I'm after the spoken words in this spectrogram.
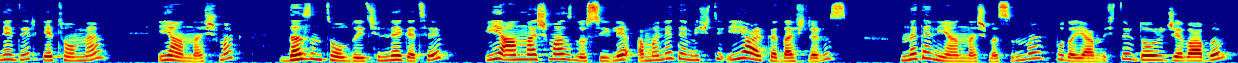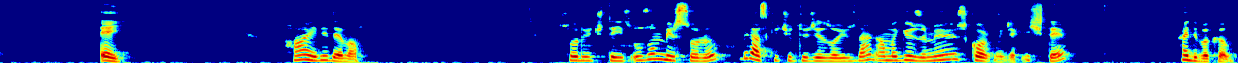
Nedir? Get on well. İyi anlaşmak. Doesn't olduğu için negatif. İyi anlaşmaz Lucy ile ama ne demişti? İyi arkadaşlarız. Neden iyi anlaşmasınlar? Bu da yanlıştır. Doğru cevabım A. Haydi devam. Soru 3'teyiz. Uzun bir soru. Biraz küçülteceğiz o yüzden ama gözümüz korkmayacak. İşte. Hadi bakalım.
